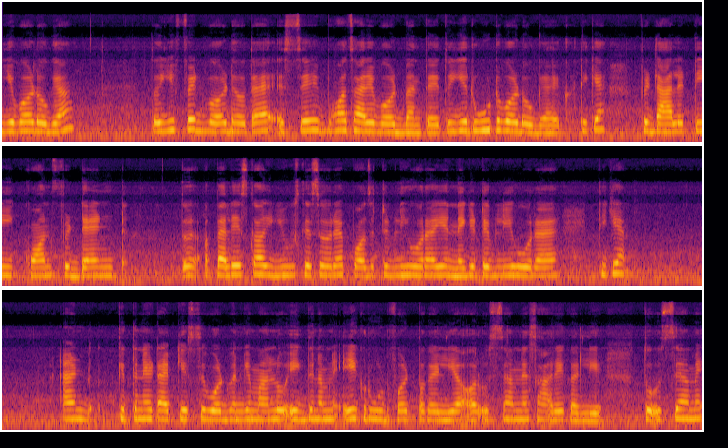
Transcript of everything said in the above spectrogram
ये वर्ड हो गया। तो ये फिड वर्ड होता है। इससे बहुत सारे वर्ड बनते हैं। तो ये रूट वर्ड हो गया एक, ठीक है? फिडेलिटी कॉन्फिडेंट तो पहले इसका यूज़ कैसे हो रहा है? पॉजिटिवली हो रहा है या नेगेटिवली हो रहा है? ठीक है? एंड कितने टाइप के इससे वर्ड बन गए? मान लो एक दिन हमने एक रूट वर्ड पकड़ लिया और उससे हमने सारे कर लिए तो उससे हमें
